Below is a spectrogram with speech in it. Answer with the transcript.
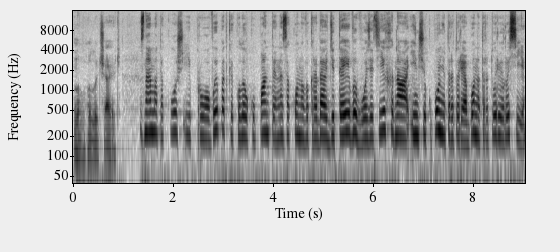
ну, вилучають. Знаємо також і про випадки, коли окупанти незаконно викрадають дітей, вивозять їх на інші окуповані території або на територію Росії.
